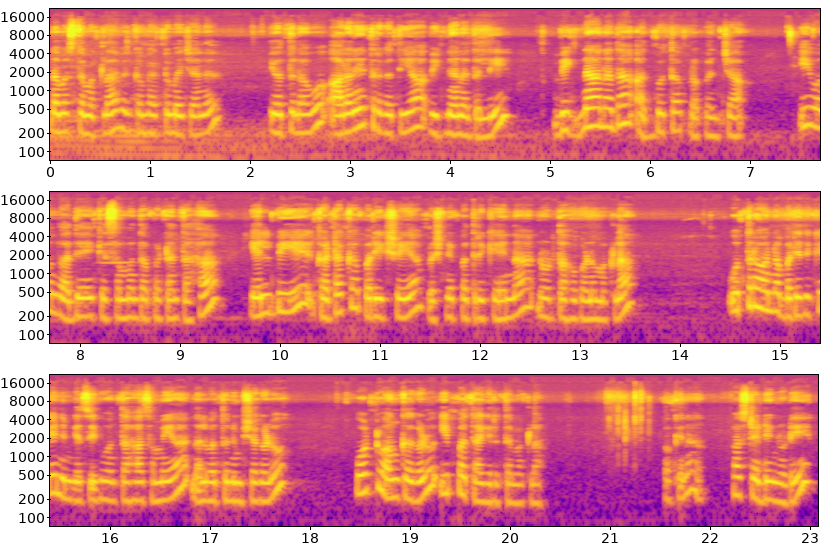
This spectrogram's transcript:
ನಮಸ್ತೆ ಮಕ್ಕಳ, welcome back to my channel. ಇವತ್ತು ನಾವು ಆರನೇ ತರಗತಿಯ ವಿಜ್ಞಾನದಲ್ಲಿ ವಿಜ್ಞಾನದ ಅದ್ಭುತ ಪ್ರಪಂಚ ಈ ಒಂದು ಅಧ್ಯಾಯಕ್ಕೆ ಸಂಬಂಧಪಟ್ಟಂತಹ ಎಲ್ ಬಿ ಎ ಘಟಕ ಪರೀಕ್ಷೆಯ ಪ್ರಶ್ನೆ ಪತ್ರಿಕೆಯನ್ನು ನೋಡ್ತಾ ಹೋಗೋಣ ಮಕ್ಕಳ. ಉತ್ತರವನ್ನು ಬರೆಯೋದಕ್ಕೆ ನಿಮಗೆ ಸಿಗುವಂತಹ ಸಮಯ ನಲವತ್ತು ನಿಮಿಷಗಳು, ಒಟ್ಟು ಅಂಕಗಳು ಇಪ್ಪತ್ತಾಗಿರುತ್ತೆ ಮಕ್ಕಳ. ಓಕೆನಾ? ಫಸ್ಟ್ ಹೆಡ್ಡಿಂಗ್ ನೋಡಿ.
